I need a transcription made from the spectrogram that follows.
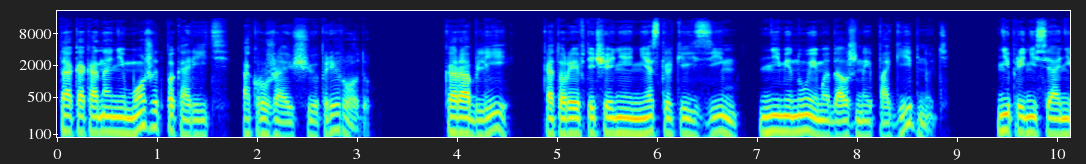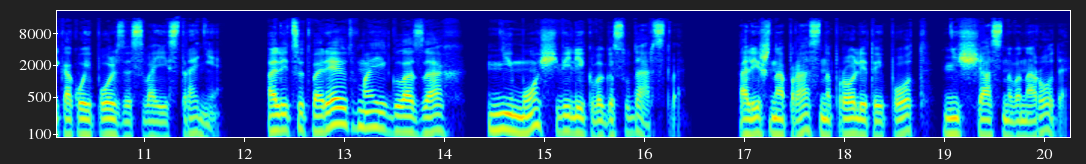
так как она не может покорить окружающую природу. Корабли, которые в течение нескольких зим неминуемо должны погибнуть, не принеся никакой пользы своей стране, олицетворяют в моих глазах не мощь великого государства, а лишь напрасно пролитый пот несчастного народа.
